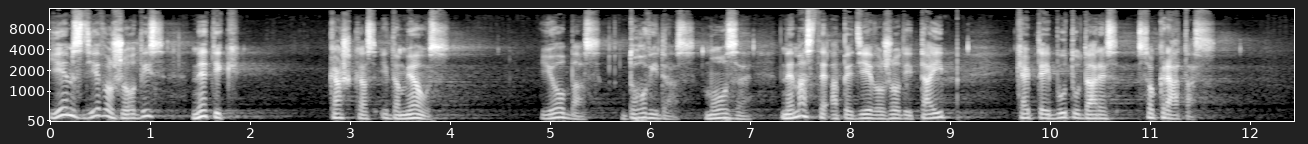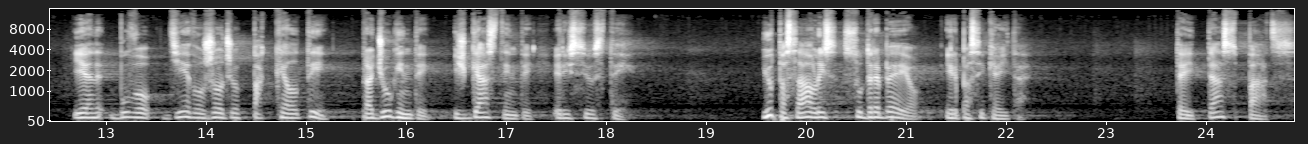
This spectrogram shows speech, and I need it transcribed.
Jiems Dievo žodis ne tik kažkas įdomiaus. Jobas, Dovydas, Moze nemastė apie Dievo žodį taip, kaip tai būtų daręs Sokratas. Jie buvo Dievo žodžio pakelti, pradžiuginti, išgastinti ir išsiųsti. Jų pasaulis sudrebėjo ir pasikeitė. Tai tas pats,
